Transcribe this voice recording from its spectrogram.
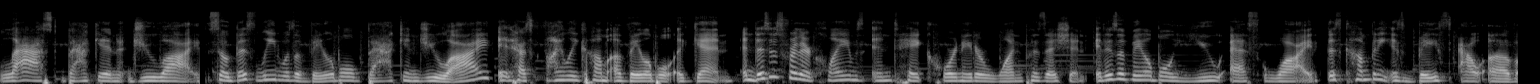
last back in July. So this lead was available back in July. It has finally come available again. And this is for their claims intake coordinator one position. It is available US wide. This company is based out of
